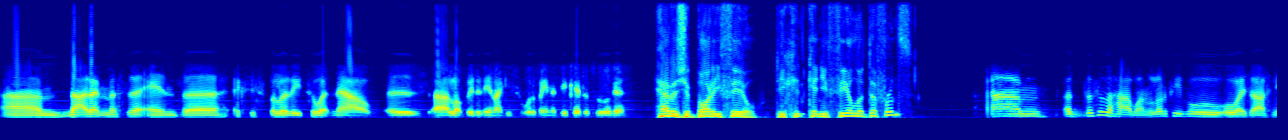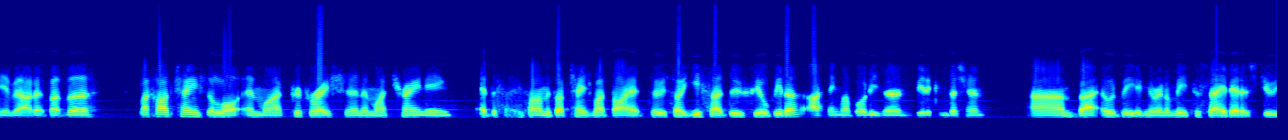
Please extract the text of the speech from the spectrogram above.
um, no, I don't miss it, and the accessibility to it now is a lot better than I guess it would have been a decade or two ago. How does your body feel? Do you, can, can you feel the difference? Um, uh, this is a hard one. A lot of people always ask me about it, but the like I've changed a lot in my preparation and my training at the same time as I've changed my diet too. So yes, I do feel better. I think my body's in better condition. Um, but it would be ignorant of me to say that it's due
